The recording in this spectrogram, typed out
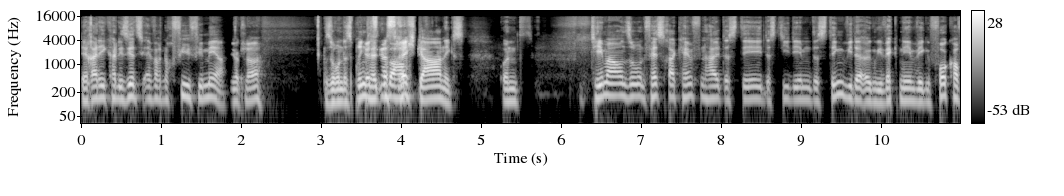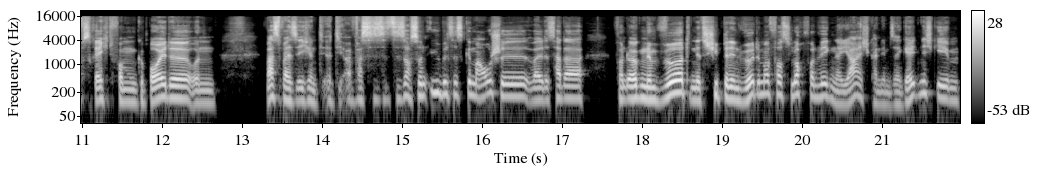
der radikalisiert sich einfach noch viel, viel mehr. Ja, klar. So, und das bringt Jetzt halt überhaupt recht. gar nichts. Und Thema und so und Festra kämpfen halt, dass die, dass die dem das Ding wieder irgendwie wegnehmen wegen Vorkaufsrecht vom Gebäude und was weiß ich. Und die, was ist, das ist auch so ein übelstes Gemauschel, weil das hat er von irgendeinem Wirt und jetzt schiebt er den Wirt immer vors Loch von wegen, naja, ich kann dem sein Geld nicht geben,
